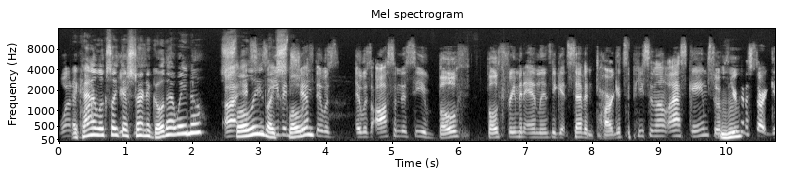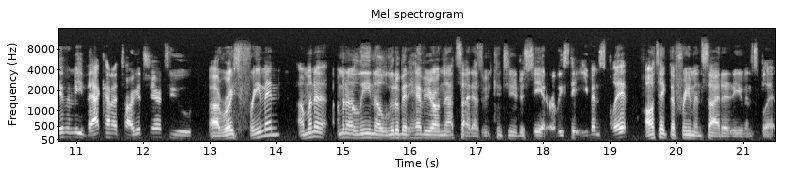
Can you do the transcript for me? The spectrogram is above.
One It kind of looks like they're starting to go that way now. Uh, Slowly, just like even slowly. Shift. It was it was awesome to see both both Freeman and Lindsay get seven targets apiece in the last game. So if Mhm. you're going to start giving me that kind of target share to uh, Royce Freeman, I'm gonna I'm gonna lean a little bit heavier on that side as we continue to see it, or at least the even split. I'll take the Freeman side at an even split.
